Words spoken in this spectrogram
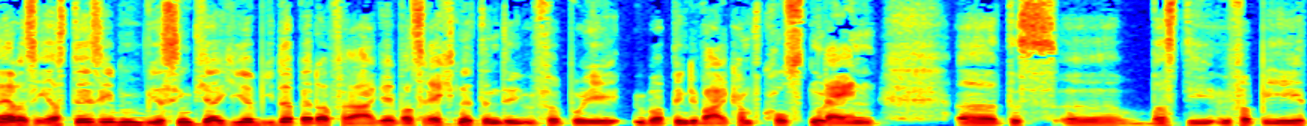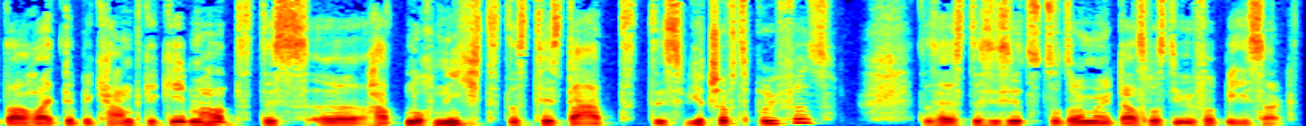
Naja, das erste ist eben, wir sind ja hier wieder bei der Frage, was rechnet denn die ÖVP überhaupt in die Wahlkampfkosten rein? Äh, das, äh, was die ÖVP da heute bekannt gegeben hat, das äh, hat noch nicht das Testat des Wirtschaftsprüfers. Das heißt, das ist jetzt sozusagen mal das, was die ÖVP sagt.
